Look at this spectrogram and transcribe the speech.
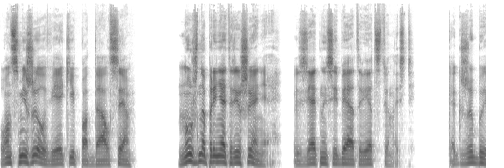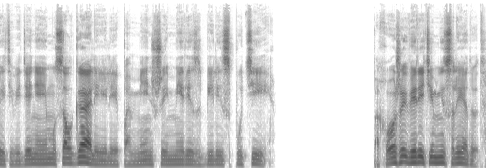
Он смежил веки, поддался. Нужно принять решение, взять на себя ответственность. Как же быть, видения ему солгали или по меньшей мере сбили с пути. Похоже, верить им не следует.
